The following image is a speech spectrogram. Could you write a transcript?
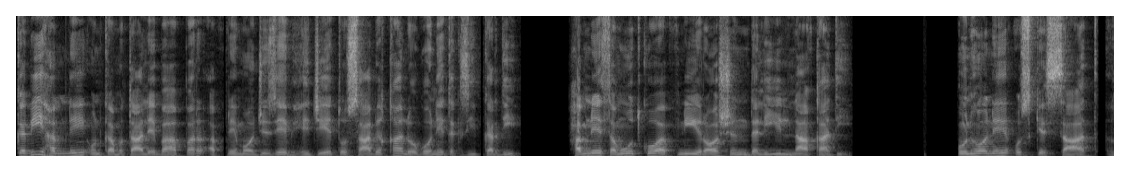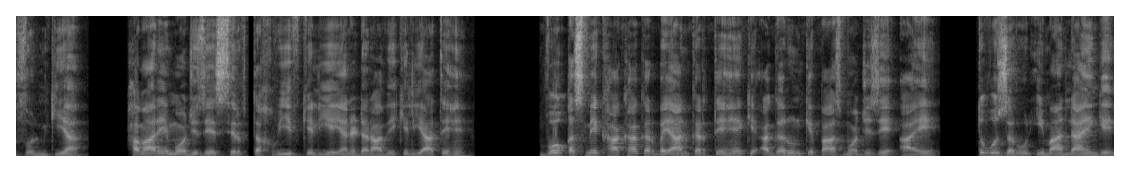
کبھی ہم نے ان کا مطالبہ پر اپنے معجزے بھیجے تو سابقہ لوگوں نے تکذیب کر دی۔ ہم نے سمود کو اپنی روشن دلیل ناکہ دی۔ انہوں نے اس کے ساتھ ظلم کیا۔ ہمارے معجزے صرف تخویف کے لیے یعنی ڈراوے کے لیے آتے ہیں۔ وہ قسمیں کھا کھا کر بیان کرتے ہیں کہ اگر ان کے پاس معجزے آئے تو وہ ضرور ایمان لائیں گے۔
